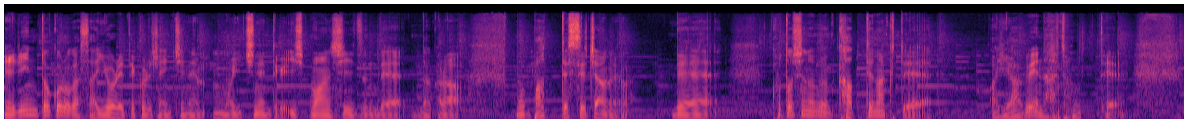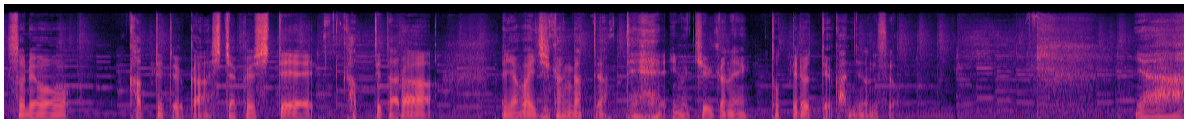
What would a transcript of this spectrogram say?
襟のところがさよれてくるじゃん1年。もう1年っていうかワンシーズンで。だからもうバッて捨てちゃうのよ。で今年の分買ってなくてあやべえなと思ってそれを買ってというか試着して買ってたらやばい時間がってなって今急遽ね撮ってるっていう感じなんですよ。いや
